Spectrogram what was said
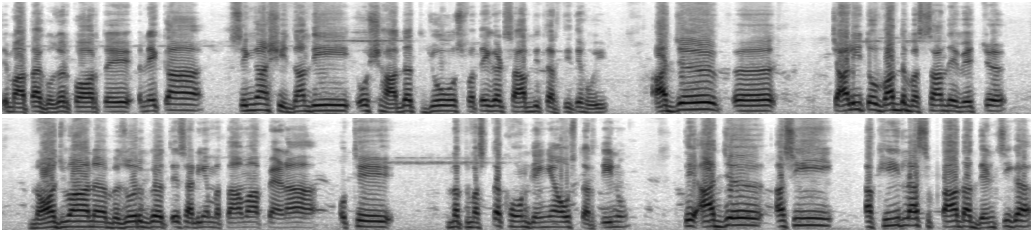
ਤੇ ਮਾਤਾ ਗੁਜਰ ਕੌਰ ਤੇ ਅਨੇਕਾਂ ਸਿੰਘਾਂ ਸ਼ਹੀਦਾਂ ਦੀ ਉਹ ਸ਼ਹਾਦਤ ਜੋ ਉਸ ਫਤਿਹਗੜ੍ਹ ਸਾਹਿਬ ਦੀ ਧਰਤੀ ਤੇ ਹੋਈ। ਅੱਜ ਅ, 40 ਤੋਂ ਵੱਧ ਬੱਸਾਂ ਦੇ ਵਿੱਚ ਨੌਜਵਾਨ ਬਜ਼ੁਰਗ ਤੇ ਸਾਡੀਆਂ ਮਾਤਾਵਾਂ ਭੈਣਾਂ ਉੱਥੇ ਨਤਮਸਤਕ ਹੋਣ ਗਈਆਂ ਉਸ ਧਰਤੀ ਨੂੰ। ਤੇ ਅੱਜ ਅਸੀਂ ਅਖੀਰਲਾ ਸਪਤਾਹ ਦਾ ਦਿਨ ਸੀਗਾ।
